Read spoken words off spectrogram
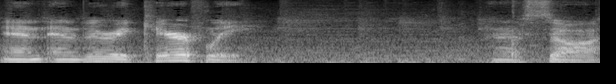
and, and very carefully uh, saw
